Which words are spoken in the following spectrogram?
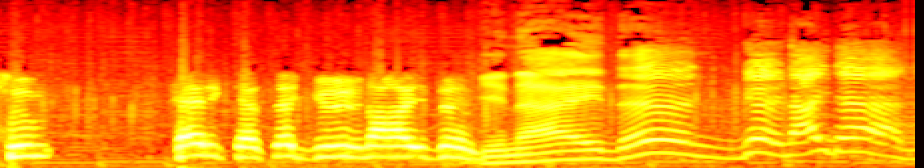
Tüm herkese günaydın. Günaydın. Günaydın.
